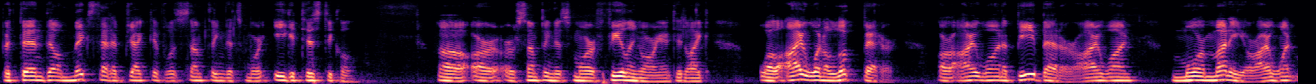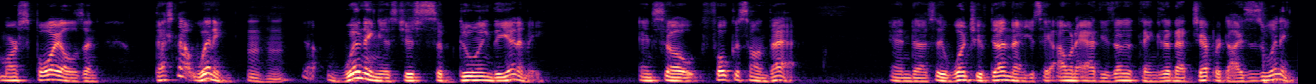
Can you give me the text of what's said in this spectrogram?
but then they'll mix that objective with something that's more egotistical uh, or, or something that's more feeling oriented, like, well, I want to look better, or I want to be better, or I want more money, or I want more spoils. And that's not winning. Mm-hmm. Winning is just subduing the enemy. And so focus on that. And uh, so once you've done that, you say, I want to add these other things, and that jeopardizes winning.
